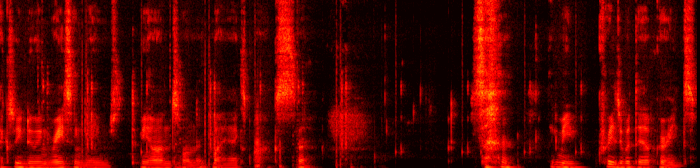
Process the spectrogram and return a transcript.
actually doing racing games, to be honest, on my Xbox. So, so look at me, crazy with the upgrades.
